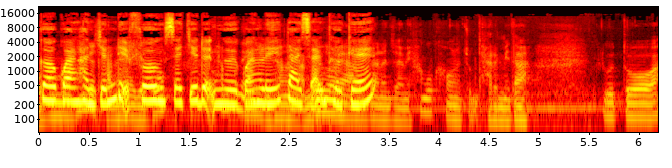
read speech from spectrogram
cơ quan hành chính địa phương sẽ chỉ định người quản lý tài sản thừa kế. 그리고 또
